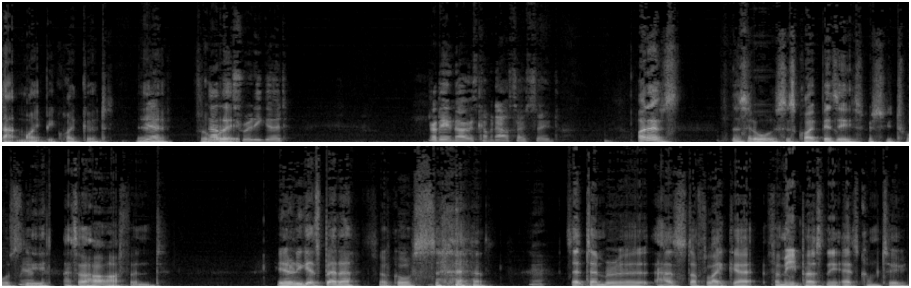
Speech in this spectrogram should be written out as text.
that might be quite good. Yeah, that looks it- really good. I didn't know it was coming out so soon. I know. it's- I said August is quite busy, especially towards the latter half, and it only gets better, of course. Yeah. September uh, has stuff like, uh, for me personally, XCOM 2,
